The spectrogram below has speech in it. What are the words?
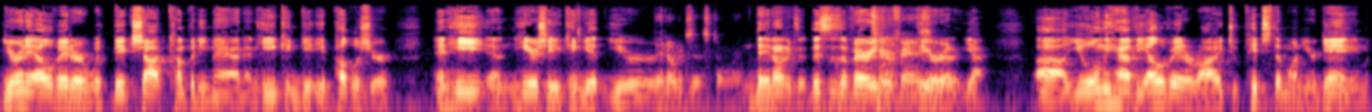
you're in an elevator with big shot company man and he can get you publisher and he and he or she can get your They don't exist. Don't worry. they don't exist. This is a very Pure fantasy. theoretical. Yeah, uh, you only have the elevator ride to pitch them on your game,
